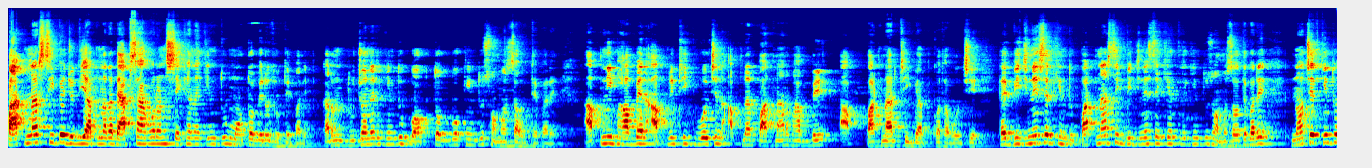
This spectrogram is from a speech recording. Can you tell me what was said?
পার্টনারশিপে যদি আপনারা ব্যবসা করেন, সেখানে কিন্তু মতবিরোধ হতে পারে। কারণ দুজনের কিন্তু বক্তব্য কিন্তু সমস্যা হতে পারে। আপনি ভাববেন, আপনি ঠিক বলছেন, আপনার পার্টনার ভাববে পার্টনার ঠিক কথা বলছে। তাই বিজনেসের কিন্তু পার্টনারশিপ বিজনেসের ক্ষেত্রে কিন্তু সমস্যা হতে পারে। নচেত কিন্তু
